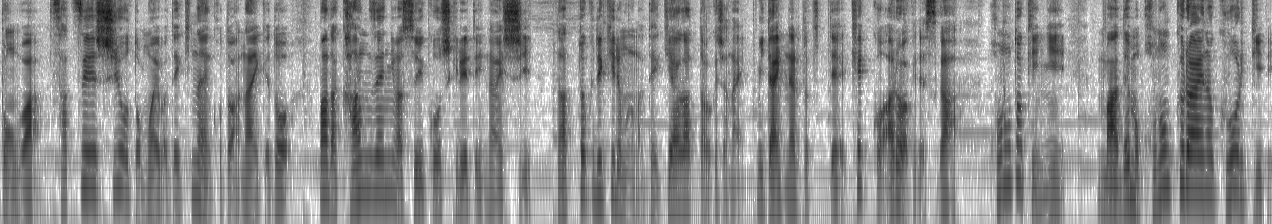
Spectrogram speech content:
本は撮影しようと思えばできないことはないけどまだ完全には遂行しきれていないし納得できるものが出来上がったわけじゃないみたいになる時って結構あるわけですがこの時にまあでもこのくらいのクオリティで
